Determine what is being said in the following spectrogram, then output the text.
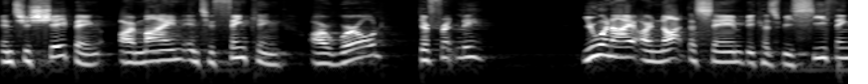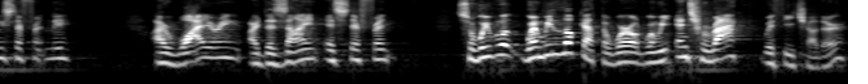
into shaping our mind, into thinking our world differently. You and I are not the same because we see things differently. Our wiring, our design is different. So we will, when we look at the world, when we interact with each other,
